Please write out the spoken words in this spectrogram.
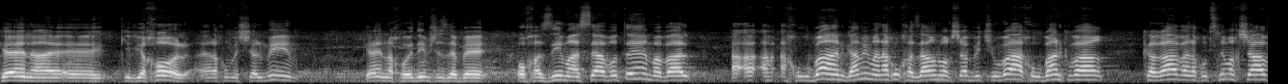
כן, כביכול, אנחנו משלמים, כן, אנחנו יודעים שזה באוחזים מעשה אבותיהם, אבל החורבן, גם אם אנחנו חזרנו עכשיו בתשובה, החורבן כבר קרה ואנחנו צריכים עכשיו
